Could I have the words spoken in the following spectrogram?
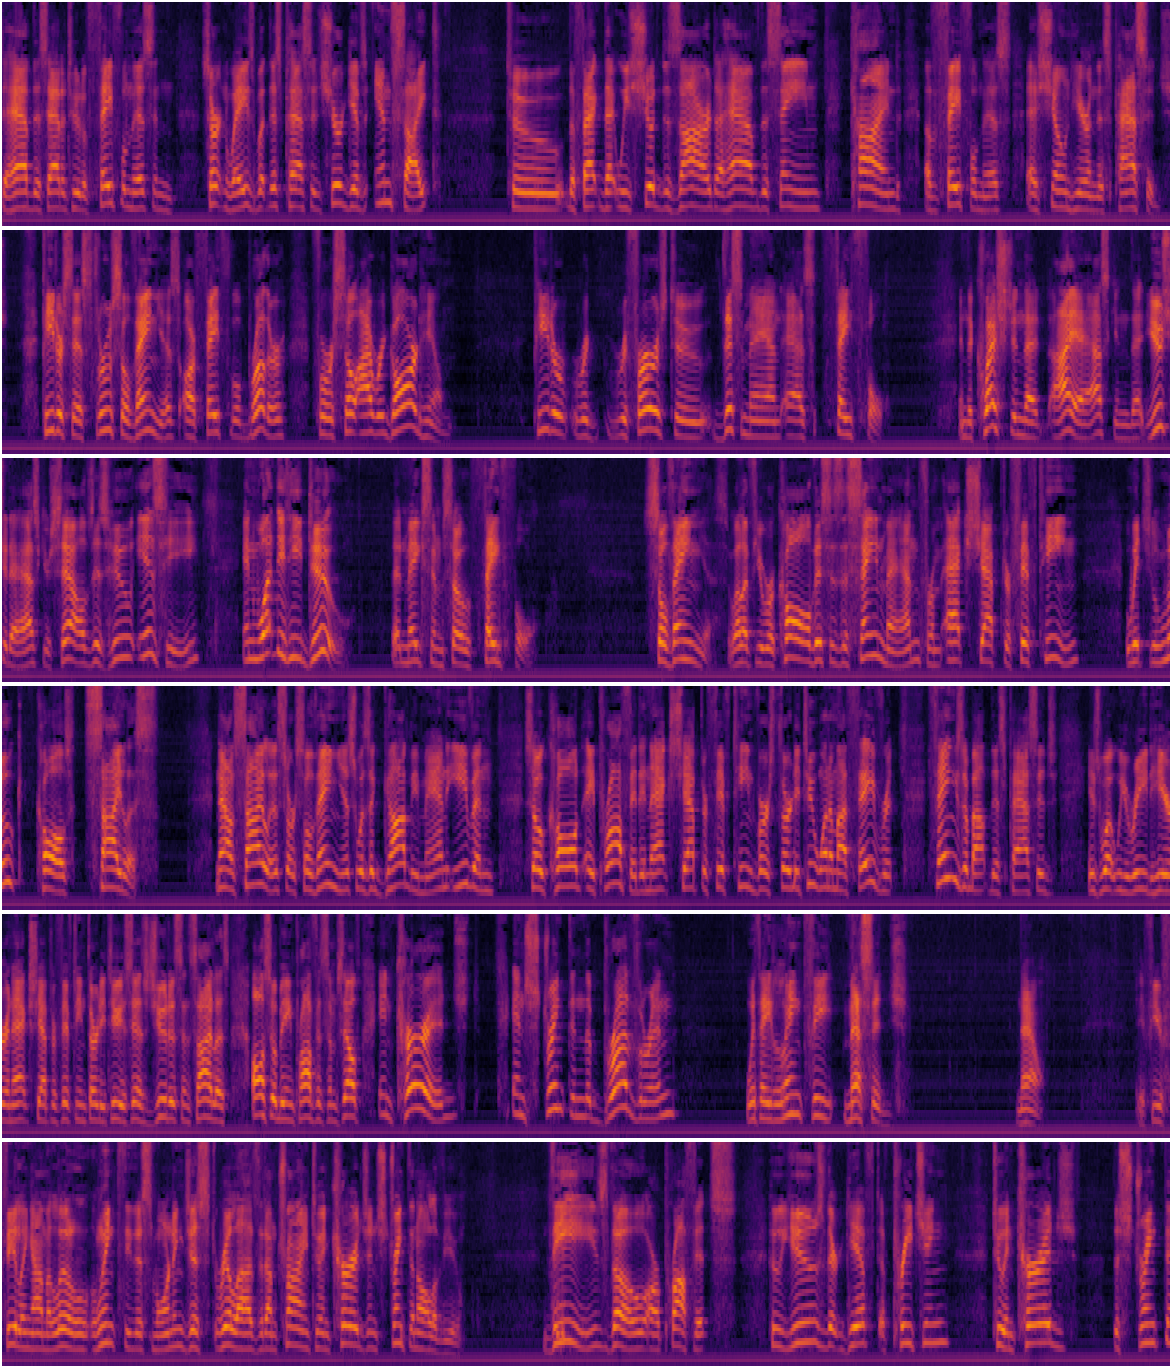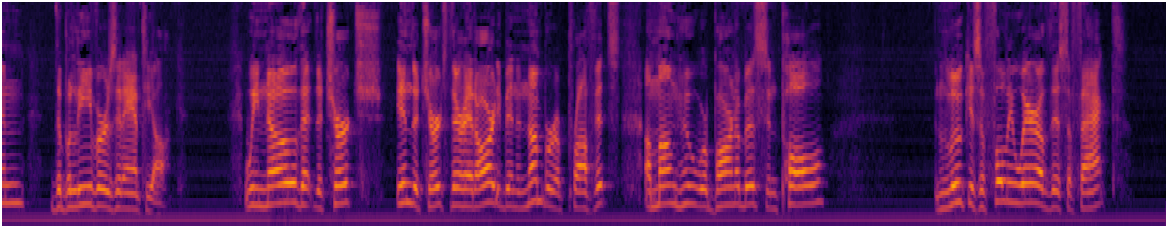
to have this attitude of faithfulness in certain ways, but this passage sure gives insight to the fact that we should desire to have the same kind of faithfulness as shown here in this passage. Peter says, Through Sylvanus, our faithful brother, for so I regard him. Peter re- refers to this man as faithful. And the question that I ask and that you should ask yourselves is who is he and what did he do that makes him so faithful? Silvanus. Well, if you recall, this is the same man from Acts chapter 15, which Luke calls Silas. Now, Silas or Silvanus was a godly man, even so called a prophet in Acts chapter 15, verse 32. One of my favorite things about this passage is what we read here in Acts chapter 15, 32. It says, Judas and Silas, also being prophets themselves, encouraged and strengthened the brethren with a lengthy message. Now, if you're feeling I'm a little lengthy this morning, just realize that I'm trying to encourage and strengthen all of you. These, though, are prophets who use their gift of preaching to encourage, to strengthen the believers at Antioch. We know that the church in the church, there had already been a number of prophets, among who were Barnabas and Paul. And Luke is fully aware of this fact.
